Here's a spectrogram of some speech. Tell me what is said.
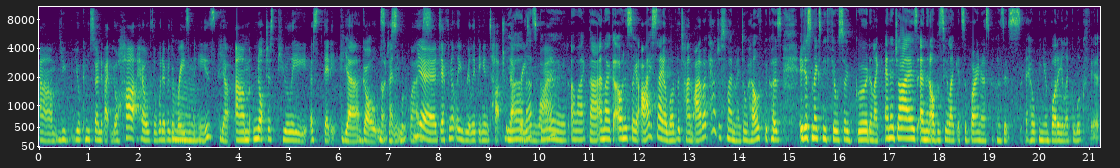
um, you, you're concerned about your heart health or whatever the reason is. Yeah. Um, not just purely aesthetic Yeah, goals. not just And look-wise. Yeah, definitely really being in touch with that reason that's why. good. I like that. And like honestly, I say a lot of the time I work out just for my mental health because it just makes me feel so good and like energized. And then obviously like it's a bonus because it's helping your body like look fit.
